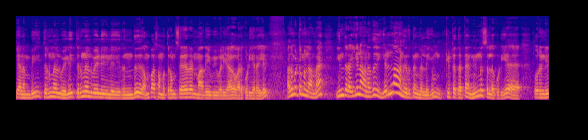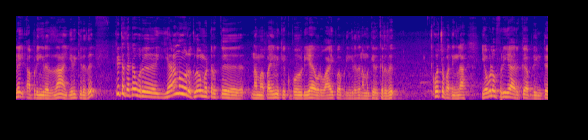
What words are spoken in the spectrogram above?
கிளம்பி திருநெல்வேலி திருநெல்வேலியில் இருந்து அம்பாசமுத்திரம் சேரன் மாதேவி வழியாக வரக்கூடிய ரயில். அது மட்டும் இல்லாமல் இந்த ரயிலானது எல்லா நிறுத்தங்கள்லையும் கிட்டத்தட்ட நின்று செல்லக்கூடிய ஒரு நிலை அப்படிங்கிறது தான் இருக்கிறது. கிட்டத்தட்ட ஒரு இரநூறு கிலோமீட்டருக்கு நம்ம பயணிக்கக்கூடிய ஒரு வாய்ப்பு அப்படிங்கிறது நமக்கு இருக்கிறது. கோச்சை பார்த்தீங்களா எவ்வளோ ஃப்ரீயாக இருக்குது அப்படின்ட்டு.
